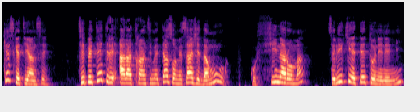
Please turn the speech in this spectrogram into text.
Qu'est-ce que tu en sais c'est peut-être à la transmettre son message d'amour que finalement, celui qui était ton ennemi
